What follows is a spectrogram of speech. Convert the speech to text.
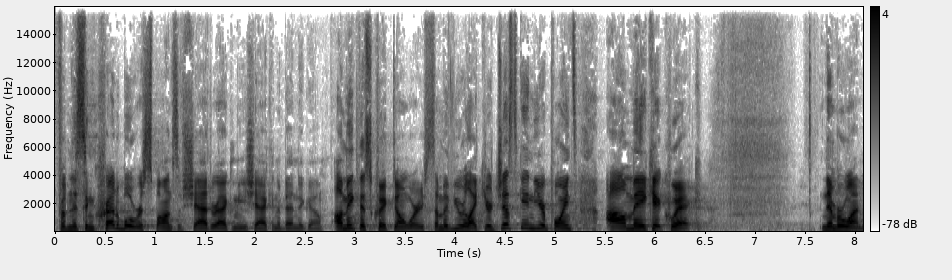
From this incredible response of Shadrach, Meshach, and Abednego. I'll make this quick, don't worry. Some of you are like, you're just getting to your points. I'll make it quick. Number one,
